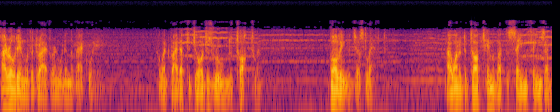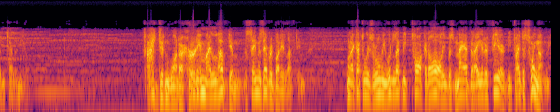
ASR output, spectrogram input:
I rode in with the driver and went in the back way. I went right up to George's room to talk to him. Pauline had just left. I wanted to talk to him about the same things I've been telling you. I didn't want to hurt him. I loved him, the same as everybody loved him. When I got to his room, he wouldn't let me talk at all. He was mad that I interfered, he tried to swing on me.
